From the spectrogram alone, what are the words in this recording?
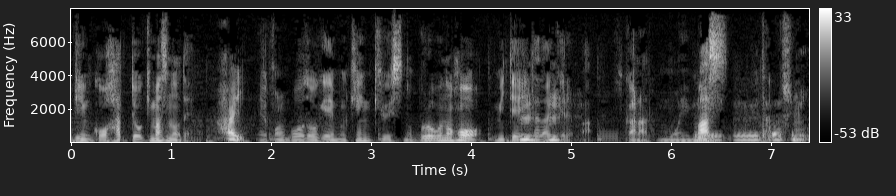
リンクを貼っておきますので、はい。えーこのボードゲーム研究室のブログの方を見ていただければいいかなと思います。えー。楽しみ。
